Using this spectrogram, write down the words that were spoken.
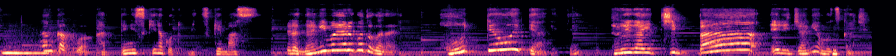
感覚は勝手に好きなことを見つけます。だから何もやることがない。放っておいてあげて。それが一番エリちゃんには難しい。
